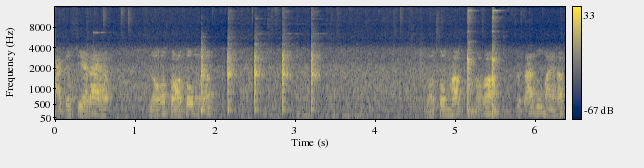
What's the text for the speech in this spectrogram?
อาจจะเสียได้ครับ เราก็ต่อตรงครับต่อตรงครับ แล้วก็สตาร์ทดูใหม่ครับ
